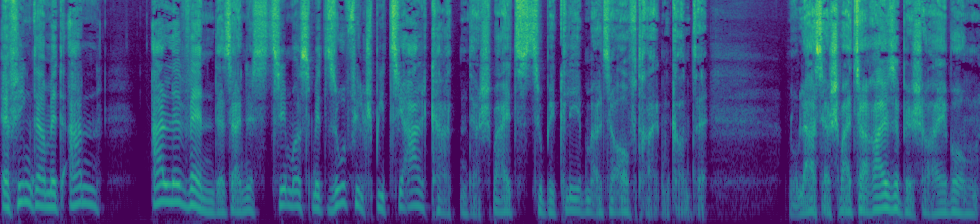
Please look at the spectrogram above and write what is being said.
Er fing damit an, alle Wände seines Zimmers mit so viel Spezialkarten der Schweiz zu bekleben, als er auftreiben konnte. Nun las er Schweizer Reisebeschreibungen,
